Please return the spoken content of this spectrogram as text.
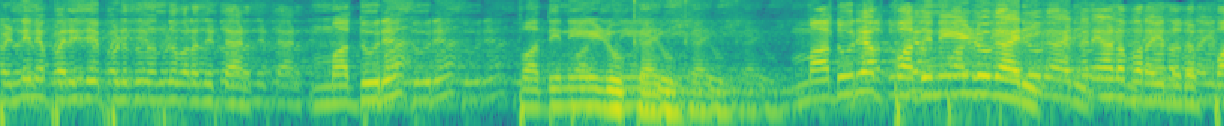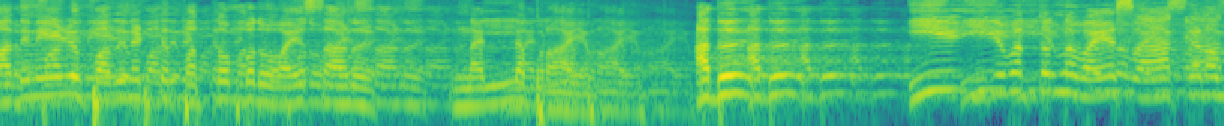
പെണ്ണിനെ പരിചയപ്പെടുത്തുന്നത് എന്ന് പറഞ്ഞിട്ടാണ്? മധുര പതിനേഴുകാരി. മധുര പതിനേഴുകാരി. അങ്ങനെയാണ് പറയുന്നത്. പതിനേഴ് പതിനെട്ട് പത്തൊമ്പത് വയസ്സാണ്. നല്ല പ്രായം. അത് ഈ ഇരുപത്തൊന്ന് വയസ്സാക്കണം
